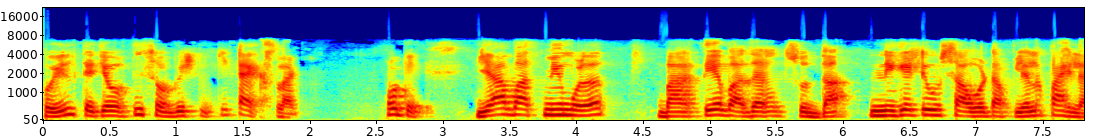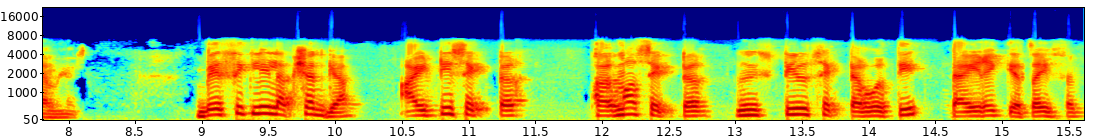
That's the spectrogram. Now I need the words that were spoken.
होईल त्याच्यावरती सव्वीस टक्के टॅक्स लागेल. ओके या बातमीमुळं भारतीय बाजारात सुद्धा निगेटिव्ह सावट आपल्याला पाहायला मिळेल. बेसिकली लक्षात घ्या I T sector pharma sector आणि स्टील सेक्टरवरती डायरेक्ट याचा इफेक्ट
